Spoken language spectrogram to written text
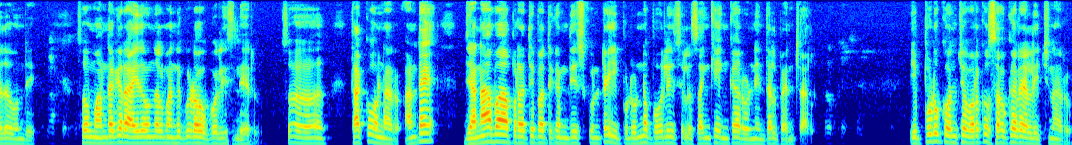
ఏదో ఉంది. సో మన దగ్గర ఐదు వందల మందికి కూడా ఒక పోలీసు లేరు. సో తక్కువ ఉన్నారు. అంటే జనాభా ప్రాతిపదికన తీసుకుంటే ఇప్పుడున్న పోలీసుల సంఖ్య ఇంకా రెండింతలు పెంచాలి. ఇప్పుడు కొంచెం వరకు సౌకర్యాలు ఇచ్చినారు.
